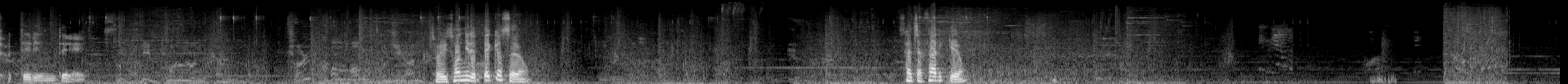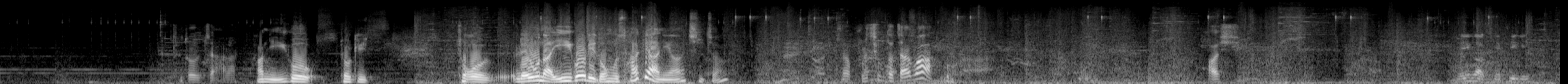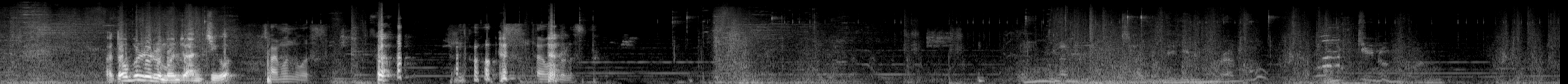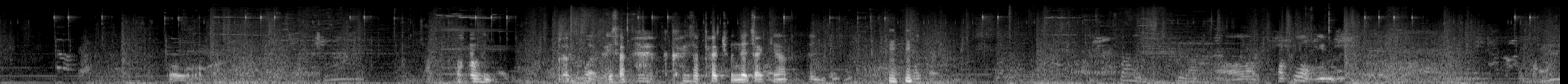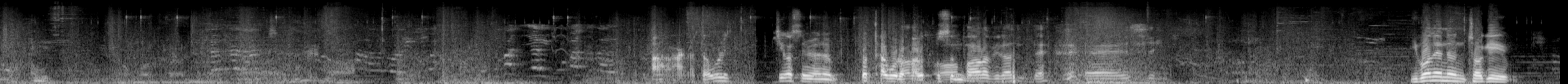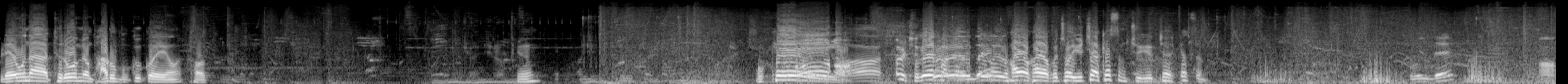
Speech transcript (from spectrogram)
잘 때리는데 저희 선의를 뺏겼어요. 살짝 사릴게요. 들어올 줄 알아 아니 이거 저기 저거 레오나 이 거리 너무 사기 아니야 진짜? 자 불치부터 짧아 아씨 아, W를 먼저 안 찍어? 잘못 눌렀어 잘못 눌렀어 오. 카이사 카이사 팔 존내 짧긴 하다. 아 아까 W 찍었으면은 포탑으로 바로 어, 토스인데 바로 밀었는데 에이씨 이번에는 저기 레오나 들어오면 바로 묶을 거예요. 더. 예? 오케이. 어. 아 헐두 개나 이거, 받았는데 이거, 이거 가요 가요. 그 저 유치아 켰음. 저 유치아 켰음. 좋은데 어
